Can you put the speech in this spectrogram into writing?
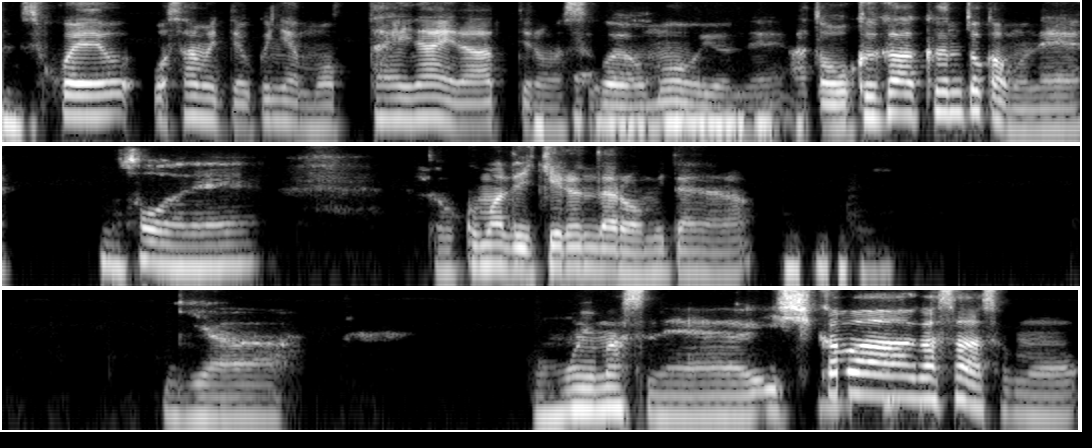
うんそこへ収めておくにはもったいないなっていうのはすごい思うよね。あと奥川くんとかもね、そうだね。どこまでいけるんだろうみたいな。いやー、思いますね。石川がさ、その、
